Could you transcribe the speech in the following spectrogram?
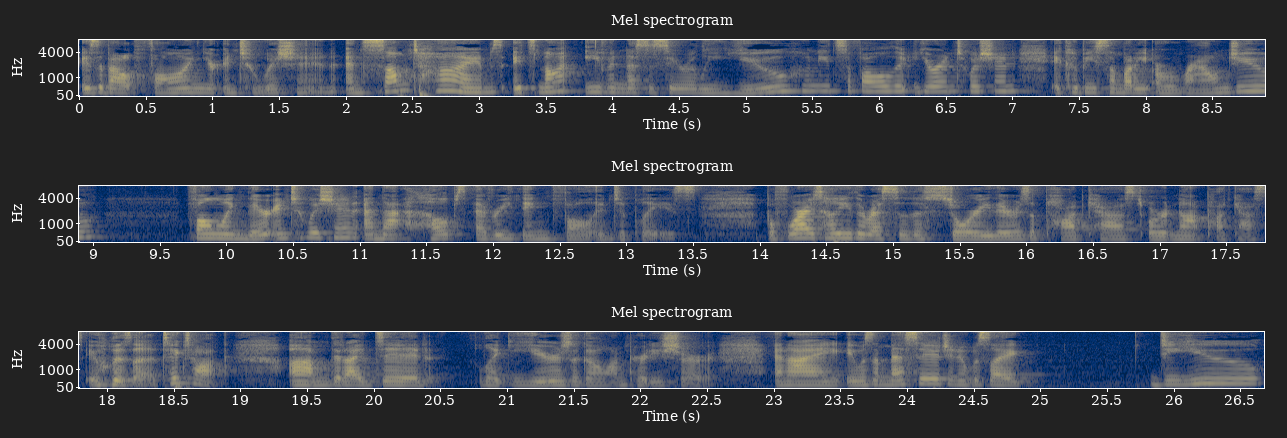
is about following your intuition. And sometimes it's not even necessarily you who needs to follow the, your intuition, it could be somebody around you following their intuition, and that helps everything fall into place. Before I tell you the rest of the story, there is a podcast, or not podcast, it was a TikTok um, that I did like years ago, I'm pretty sure. And I, it was a message, and it was like, do you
